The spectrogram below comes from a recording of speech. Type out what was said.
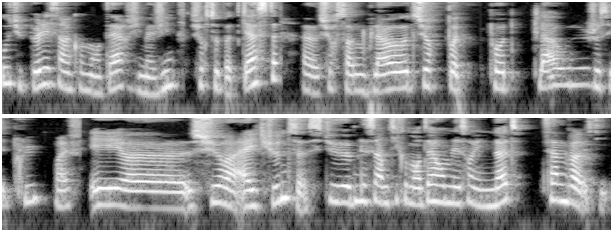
ou tu peux laisser un commentaire, j'imagine, sur ce podcast, euh, sur SoundCloud, sur PodCloud, je sais plus, bref, et euh, sur iTunes. Si tu veux me laisser un petit commentaire en me laissant une note, ça me va aussi.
